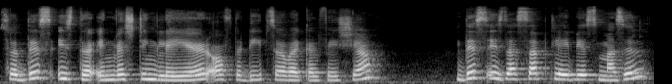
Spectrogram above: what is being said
So this is the investing layer of the deep cervical fascia. This is the subclavius muscle.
